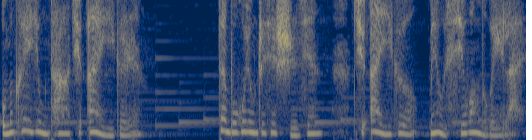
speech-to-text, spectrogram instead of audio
我们可以用它去爱一个人，但不会用这些时间去爱一个没有希望的未来。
